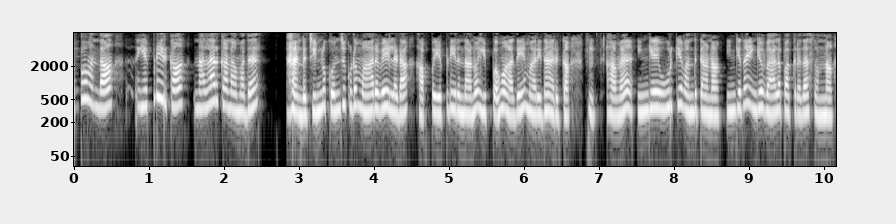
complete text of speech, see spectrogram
எப்போ வந்தான்? எப்படி இருக்கான்? நல்லா இருக்கானா மதர்? அந்த சின்ன கொஞ்சம் கூட மாறவே இல்லடா. அப்போ எப்படி இருந்தானோ இப்போவும் அதே மாதிரி தான் இருக்கான். அவன் இங்கே ஊருக்கே வந்துட்டானா? இங்கே தான் இங்கே வேலை பார்க்குறதா சொன்னான்.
